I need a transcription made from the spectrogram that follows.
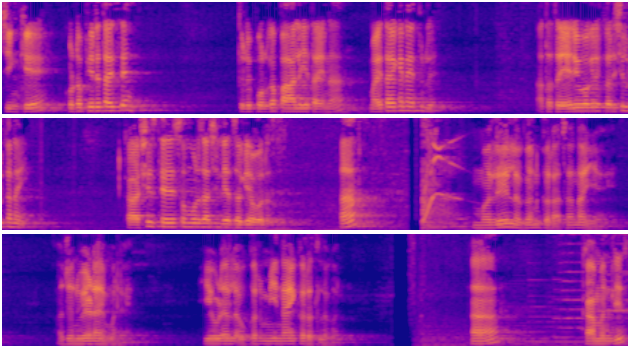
चिंके कुठं फिरत आहे तुला पोरगा पाहायला येत आहे ना? माहीत आहे का नाही तुला? आता तयारी वगैरे करशील का नाही? का अशीच त्याच्यासमोर जाशील या जग्यावरच हां? मले लग्न करायचं नाही आहे अजून वेळ आहे मला. एवढ्या लवकर मी नाही करत लग्न. हां? का म्हणलीस?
